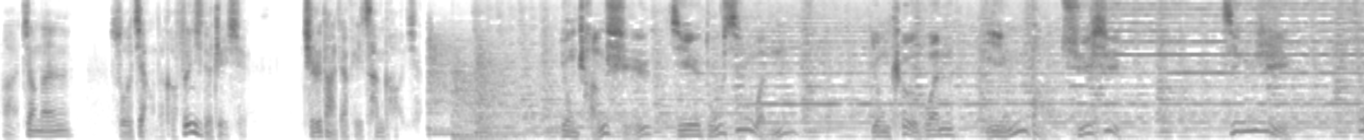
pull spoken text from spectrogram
啊，江南所讲的和分析的这些，其实大家可以参考一下。用常识解读新闻。用客观引导趋势。今日话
